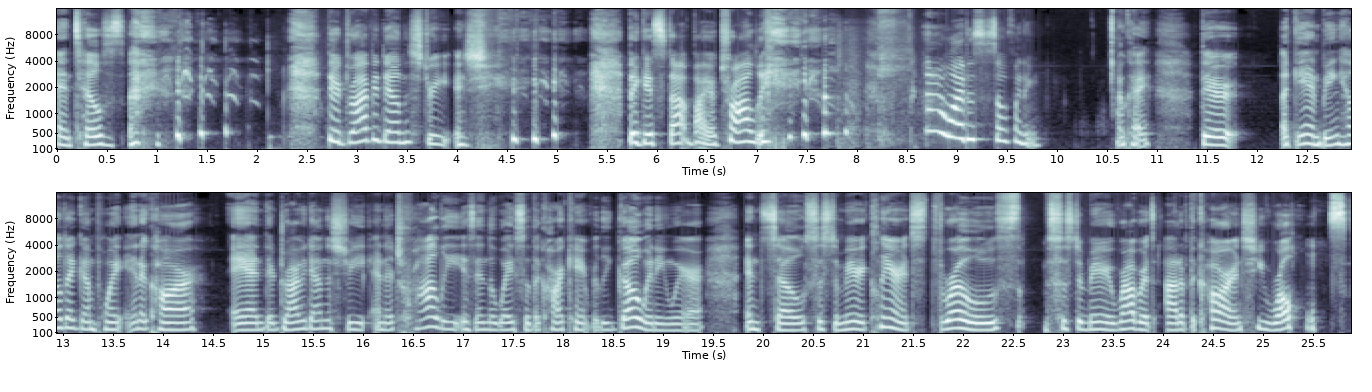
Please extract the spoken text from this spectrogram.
and tells they're driving down the street and she they get stopped by a trolley. I don't know why this is so funny. Okay. They're again being held at gunpoint in a car and they're driving down the street and a trolley is in the way so the car can't really go anywhere. And so sister mary clarence throws Sister Mary Roberts out of the car and she rolls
